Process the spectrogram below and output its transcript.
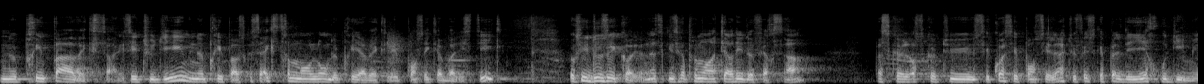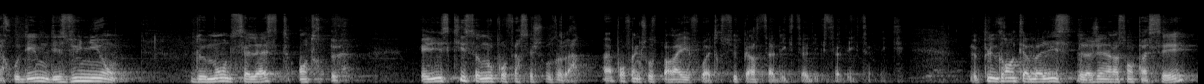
ne prient pas avec ça. Ils étudient, mais ne prient pas, parce que c'est extrêmement long de prier avec les pensées kabbalistiques. Il y a deux écoles. Il y en a qui est simplement interdit de faire ça, parce que lorsque tu sais quoi ces pensées-là, tu fais ce qu'on appelle des yehudim. Yehudim, des unions de mondes célestes entre eux. Et ils disent qui sommes-nous pour faire ces choses-là hein, Pour faire une chose pareille, il faut être super sadique, sadique, sadique, sadique. Le plus grand kabbaliste de la génération passée,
